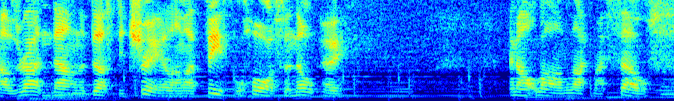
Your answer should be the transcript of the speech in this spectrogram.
I was riding down the dusty trail on my faithful horse Epona. An outlaw like myself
